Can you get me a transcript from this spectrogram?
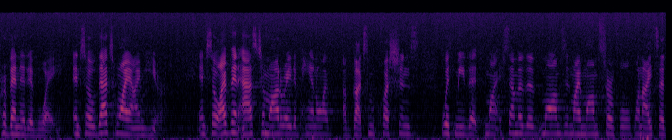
preventative way. And so that's why I'm here. And so I've been asked to moderate a panel. I've, I've got some questions with me that my, some of the moms in my mom circle, when I said,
